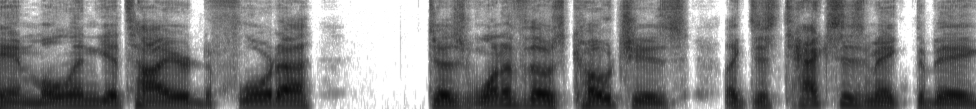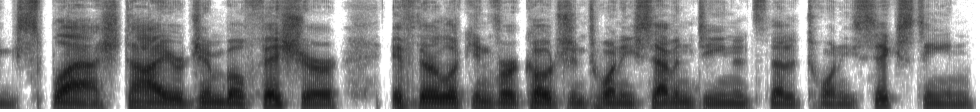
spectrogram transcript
Dan Mullen gets hired to Florida. Does one of those coaches, like, does Texas make the big splash to hire Jimbo Fisher if they're looking for a coach in 2017 instead of 2016?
